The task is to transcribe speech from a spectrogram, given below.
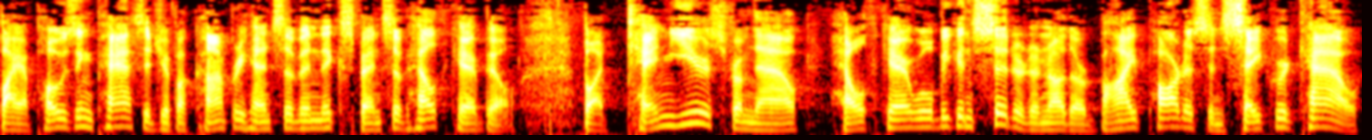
by opposing passage of a comprehensive and expensive health care bill. But 10 years from now, health care will be considered another bipartisan sacred cow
